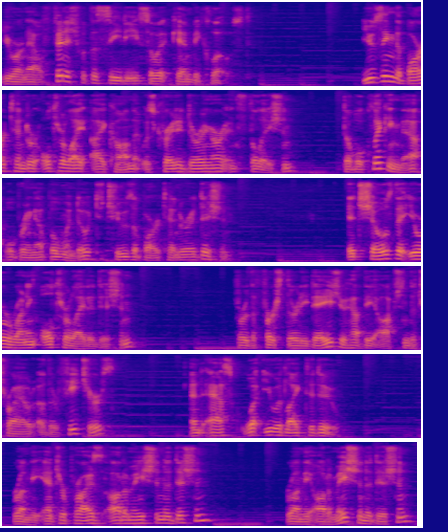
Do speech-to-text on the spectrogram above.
You are now finished with the CD, so it can be closed. Using the Bartender UltraLite icon that was created during our installation, Double-clicking that will bring up a window to choose a Bartender Edition. It shows that you are running UltraLite Edition. For the first 30 days, you have the option to try out other features and ask what you would like to do. Run the Enterprise Automation Edition, run the Automation Edition,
